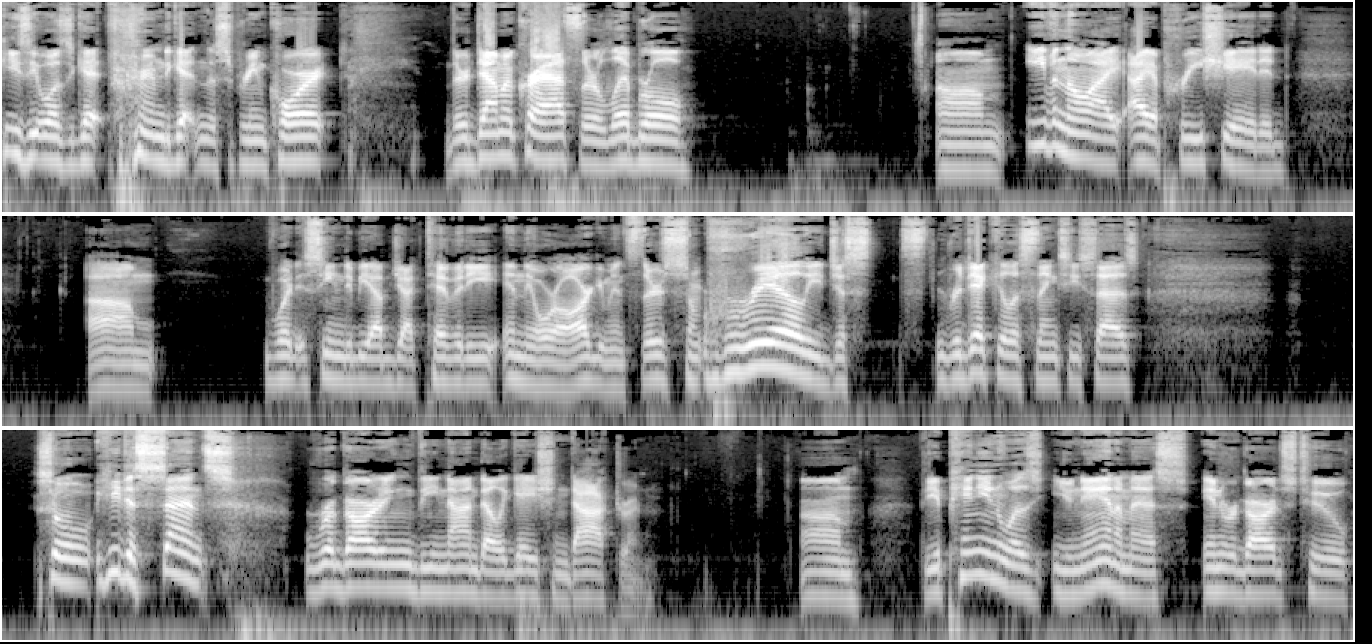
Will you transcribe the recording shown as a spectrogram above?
easy it was to get for him to get in the Supreme Court. They're Democrats. They're liberal. Um, even though I, I appreciated um, what seemed to be objectivity in the oral arguments. There's some really just ridiculous things he says. So he dissents regarding the non delegation doctrine. Um, the opinion was unanimous in regards to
